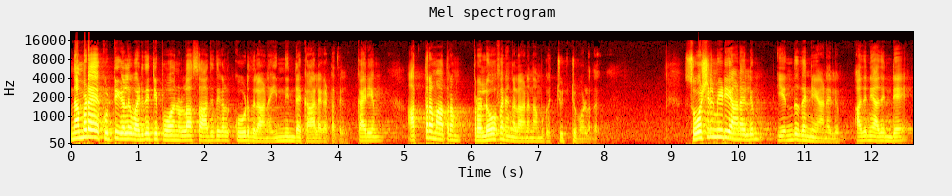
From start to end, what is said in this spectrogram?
നമ്മുടെ കുട്ടികൾ വഴിതെറ്റി പോകാനുള്ള സാധ്യതകൾ കൂടുതലാണ് ഇന്നിന്റെ കാലഘട്ടത്തിൽ. കാര്യം അത്രമാത്രം പ്രലോഭനങ്ങളാണ് നമുക്ക് ചുറ്റുമുള്ളത്. സോഷ്യൽ മീഡിയ ആണെങ്കിലും എന്ത് തന്നെയാണെങ്കിലും അതിനെ അതിന്റെ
